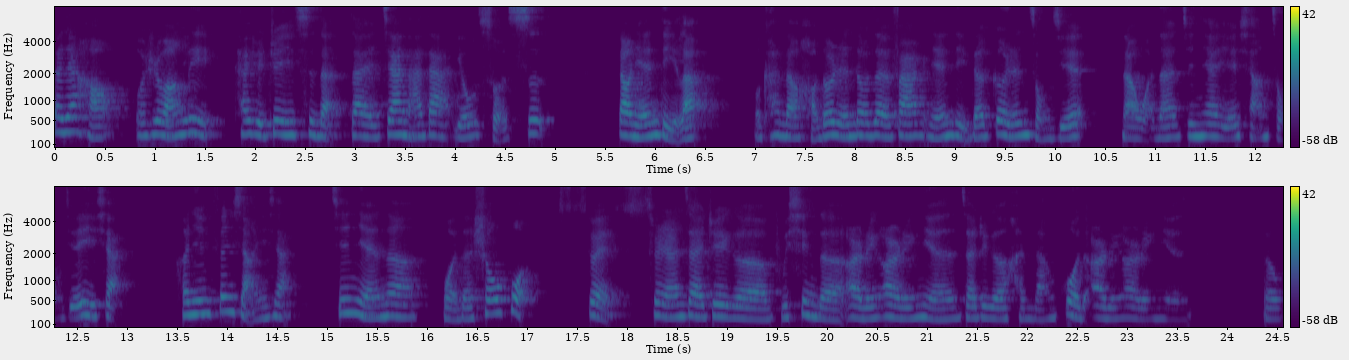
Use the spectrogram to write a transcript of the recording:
大家好，我是王丽。开始这一次的在加拿大有所思。到年底了，我看到好多人都在发年底的个人总结。那我呢，今天也想总结一下，和您分享一下今年呢我的收获。对，虽然在这个不幸的二零二零年，在这个很难过的二零二零年，呃，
